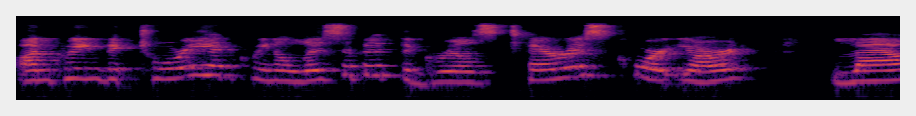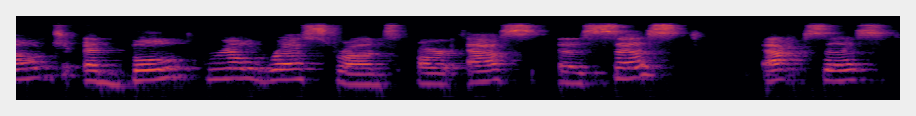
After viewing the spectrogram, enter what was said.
On Queen Victoria and Queen Elizabeth, the grill's terrace courtyard, lounge, and both grill restaurants are as- assessed, accessed.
